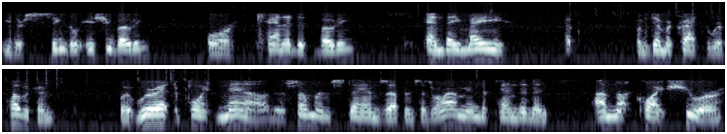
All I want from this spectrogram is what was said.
either single issue voting or candidate voting. And they may, from Democrat to Republican, but we're at the point now that if someone stands up and says, Well, I'm independent and I'm not quite sure,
